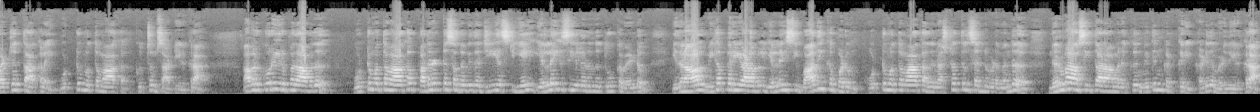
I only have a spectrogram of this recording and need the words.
பட்ஜெட் தாக்கலை ஒட்டுமொத்தமாக குற்றம் சாட்டியிருக்கிறார். அவர் கூறியிருப்பதாவது ஒட்டுமொத்தமாக பதினெட்டு சதவீத ஜிஎஸ்டியை எல்ஐசியிலிருந்து தூக்க வேண்டும். இதனால் மிகப்பெரிய அளவில் எல்ஐசி பாதிக்கப்படும். ஒட்டுமொத்தமாக அது நஷ்டத்தில் சென்றுவிடும் என்று நிர்மலா சீதாராமனுக்கு நிதின் கட்கரி கடிதம் எழுதியிருக்கிறார்.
